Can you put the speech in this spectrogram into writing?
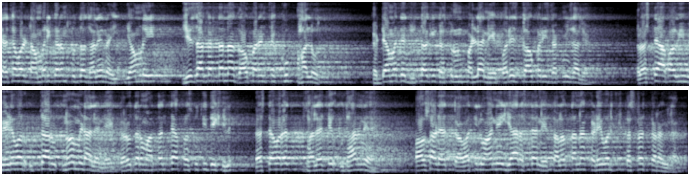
त्याच्यावर डांबरीकरण सुद्धा झाले नाही यामुळे ये जा करताना गावकऱ्यांचे खूप हाल होत. खड्ड्यामध्ये दुचाकी घसरून पडल्याने बरेच गावकरी जखमी झाले. रस्त्याअभावी वेळेवर उपचार न मिळाल्याने गरोदर मातांच्या प्रसूती देखील रस्त्यावरच झाल्याचे उदाहरणे आहे. पावसाळ्यात गावातील वाहने या रस्त्याने चालवताना कडेवरची कसरत करावी लागते.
